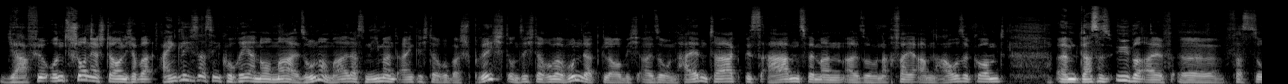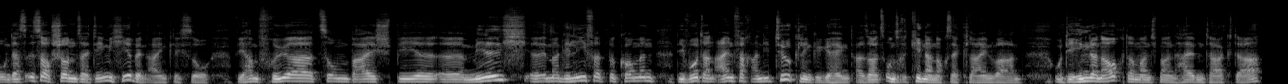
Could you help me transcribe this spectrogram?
Ja, für uns schon erstaunlich, aber eigentlich ist das in Korea normal. So normal, dass niemand eigentlich darüber spricht und sich darüber wundert, glaube ich. Also einen halben Tag bis abends, wenn man also nach Feierabend nach Hause kommt. Ähm, das ist überall äh, fast so. Und das ist auch schon, seitdem ich hier bin, eigentlich so. Wir haben früher zum Beispiel äh, Milch äh, immer geliefert bekommen. Die wurde dann einfach an die Türklinke gehängt, also als unsere Kinder noch sehr klein waren. Und die hingen dann auch dann manchmal einen halben Tag da.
